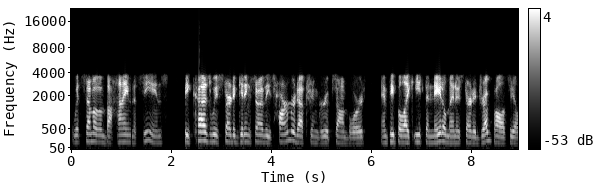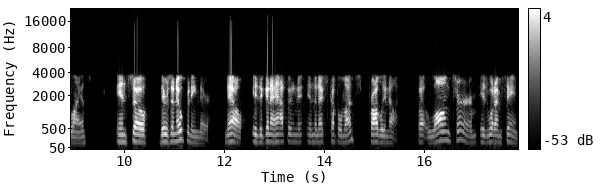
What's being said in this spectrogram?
with some of them behind the scenes because we've started getting some of these harm reduction groups on board and people like Ethan Nadelmann who started Drug Policy Alliance. And so there's an opening there. Now, is it going to happen in the next couple of months? Probably not. But long term is what I'm saying.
